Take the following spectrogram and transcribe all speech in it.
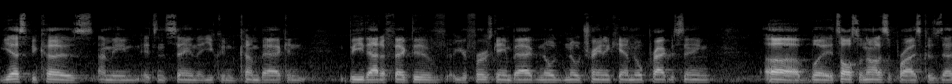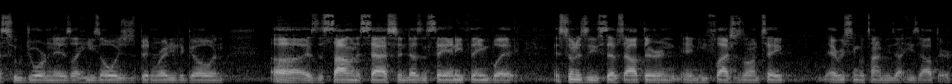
Yes, because I mean it's insane that you can come back and be that effective your first game back, no no training camp, no practicing. Uh, but it's also not a surprise because that's who Jordan is. Like he's always just been ready to go and uh, is the silent assassin, doesn't say anything, but as soon as he steps out there and, and he flashes on tape, every single time he's out, he's out there.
